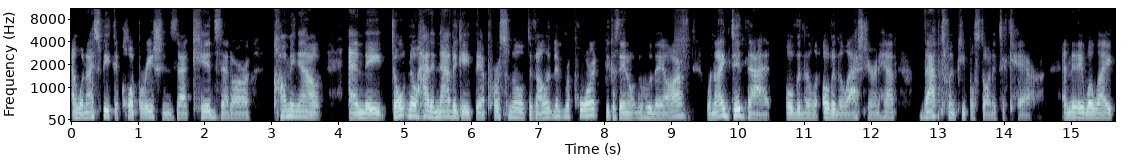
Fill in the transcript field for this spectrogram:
And when I speak at corporations, that kids that are coming out and they don't know how to navigate their personal development report because they don't know who they are. When I did that over the over the last year and a half, that's when people started to care. And they were like,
